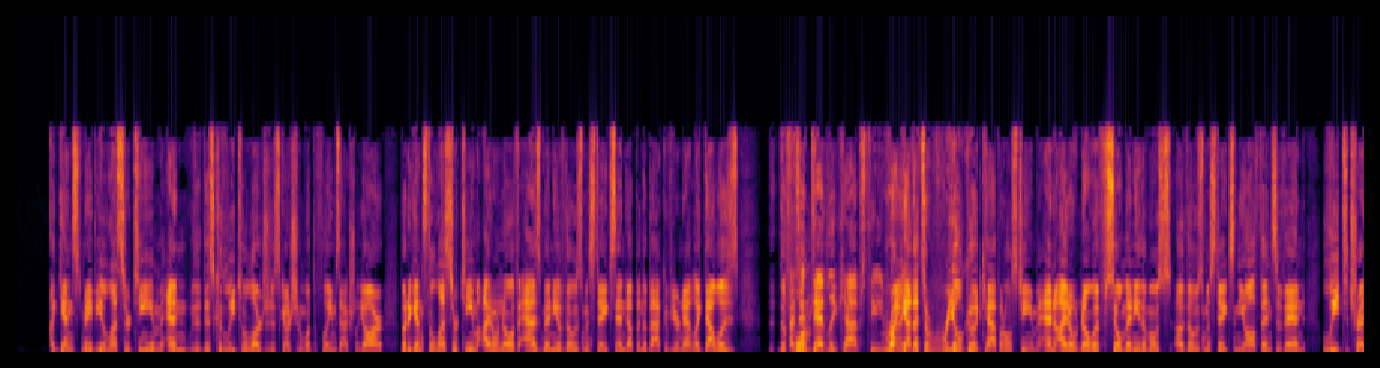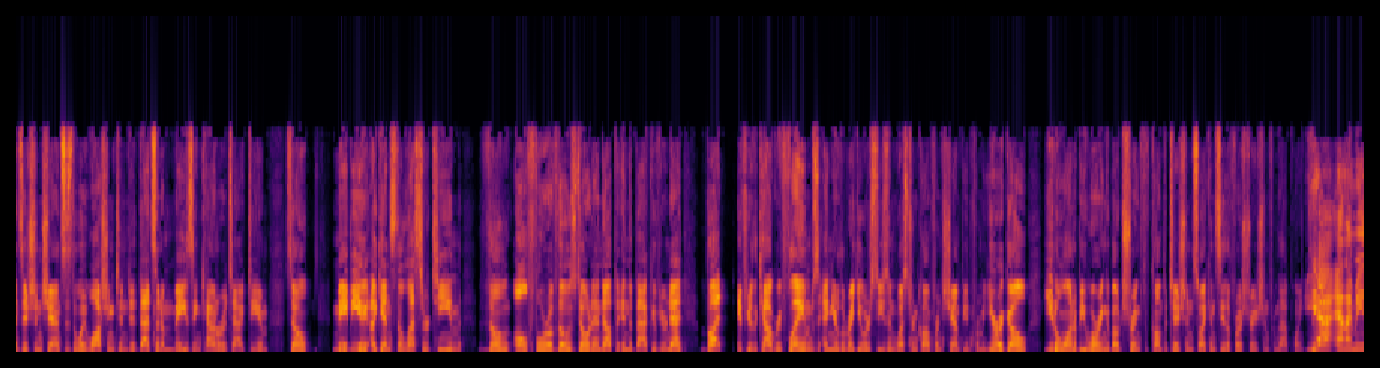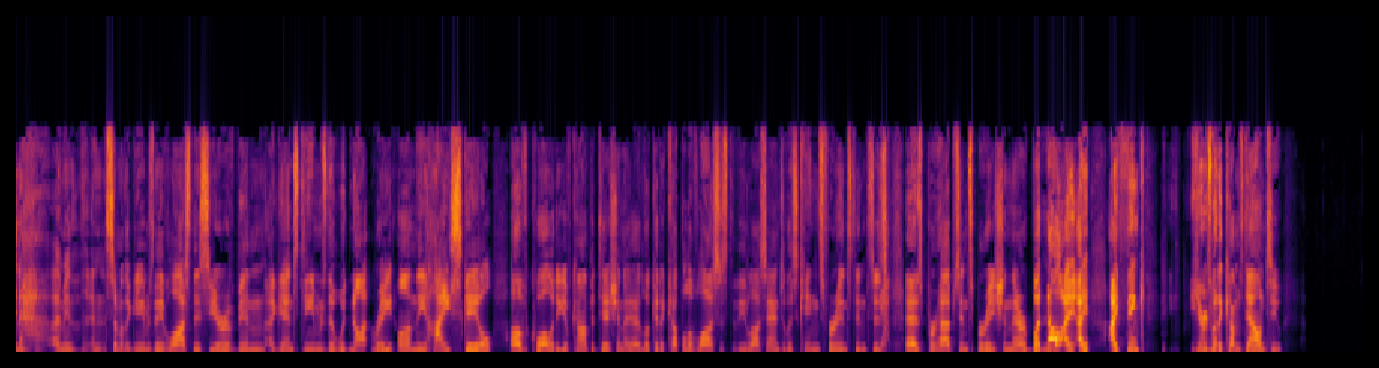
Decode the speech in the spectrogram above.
against maybe a lesser team, and this could lead to a larger discussion of what the Flames actually are, but against a lesser team, I don't know if as many of those mistakes end up in the back of your net. Like that was the That's form- a deadly Caps team. Right, Right, yeah, that's a real good Capitals team, and I don't know if so many of the most uh, those mistakes in the offensive end lead to transition chances the way Washington did. That's an amazing counterattack team. So maybe against a lesser team, though, all four of those don't end up in the back of your net. But if you're the Calgary Flames and you're the regular season Western Conference champion from a year ago, you don't want to be worrying about strength of competition. So I can see the frustration from that point. Too. Yeah, and I mean, I mean, and some of the games they've lost this year have been against teams that would not rate on the high scale of quality of competition. I look at a couple of losses to the Los Angeles Kings, for instance, as as perhaps inspiration there. But no, I I, I think here's what it comes down to.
